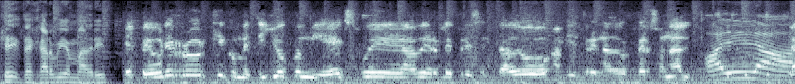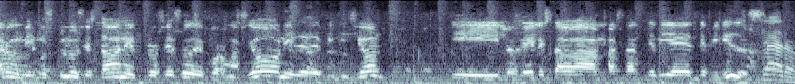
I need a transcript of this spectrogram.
qué dice Harvey en Madrid. El peor error que cometí yo con mi ex fue haberle presentado a mi entrenador personal. ¡Hala! Claro, mis músculos estaban en proceso de formación y de definición y los de él estaban bastante bien definidos. Claro.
